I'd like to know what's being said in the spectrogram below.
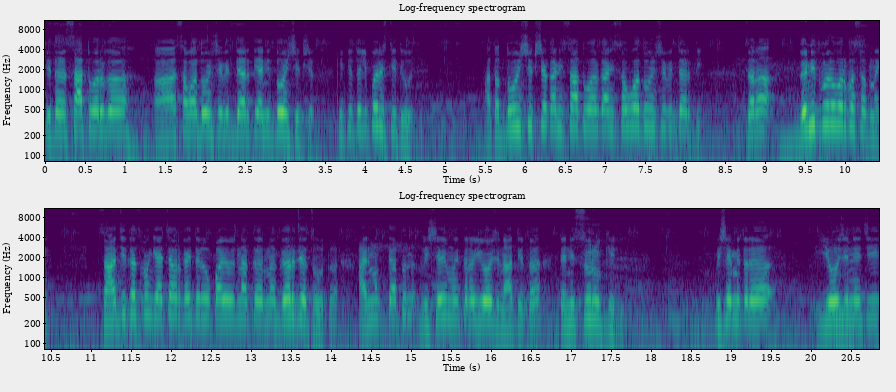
तिथं सात वर्ग सव्वा दोनशे विद्यार्थी आणि दोन शिक्षक. ही तिथली परिस्थिती होती. आता दोन शिक्षक आणि सात वर्ग आणि सव्वा दोनशे विद्यार्थी जरा गणित बरोबर बसत नाही. साहजिकच मग याच्यावर काहीतरी उपाययोजना करणं गरजेचं होतं आणि मग त्यातून विषय मित्र योजना तिथं त्यांनी सुरू केली. विषय मित्र योजनेची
